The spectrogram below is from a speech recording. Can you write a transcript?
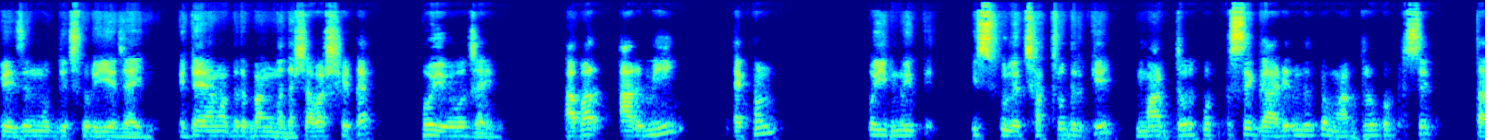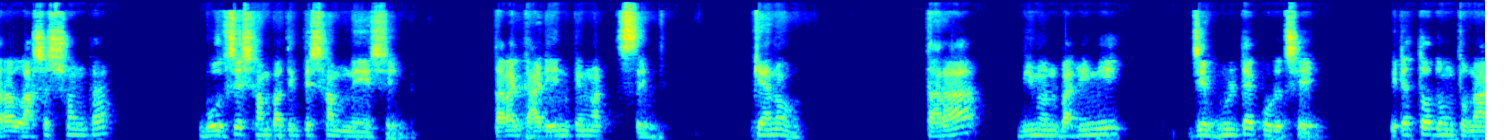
পেজের মধ্যে ছড়িয়ে যায়। এটাই আমাদের বাংলাদেশ, আবার সেটা হয়েও যায়। আবার আর্মি এখন ওই স্কুলের ছাত্রদেরকে মারধর করতেছে গার্ডিয়ানদেরকে মারধর করতেছে, তারা লাশের সংখ্যা বলছে সাংবাদিকদের সামনে এসে তারা গার্ডিয়ানকে মারতেছে। কেন? তারা বিমান বাহিনী যে ভুলটা করেছে, এটা তদন্ত না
